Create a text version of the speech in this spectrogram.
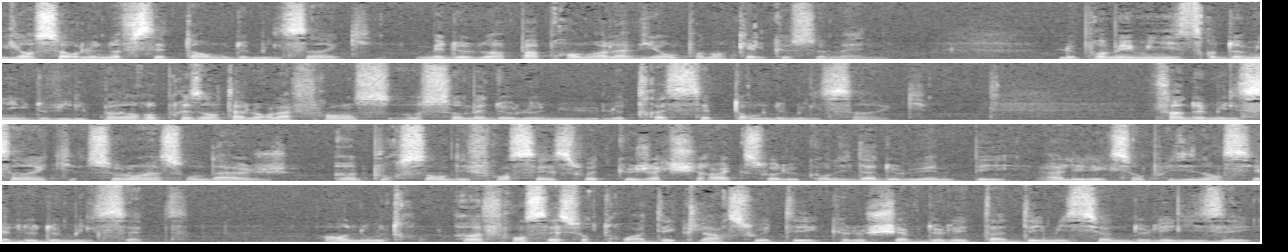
Il en sort le 9 septembre 2005, mais ne doit pas prendre l'avion pendant quelques semaines. Le Premier ministre Dominique de Villepin représente alors la France au sommet de l'ONU le 13 septembre 2005. Fin 2005, selon un sondage, 1% des Français souhaitent que Jacques Chirac soit le candidat de l'UMP à l'élection présidentielle de 2007. En outre, un Français sur trois déclare souhaiter que le chef de l'État démissionne de l'Élysée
